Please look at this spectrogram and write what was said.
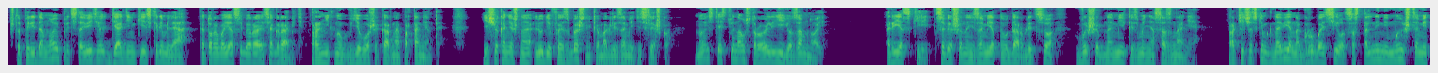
что передо мной представитель дяденьки из Кремля, которого я собираюсь ограбить, проникнув в его шикарные апартаменты. Еще, конечно, люди ФСБшника могли заметить слежку, но, естественно, устроили ее за мной. Резкий, совершенно незаметный удар в лицо вышиб на миг из меня сознание. Практически мгновенно грубая сила с остальными мышцами,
